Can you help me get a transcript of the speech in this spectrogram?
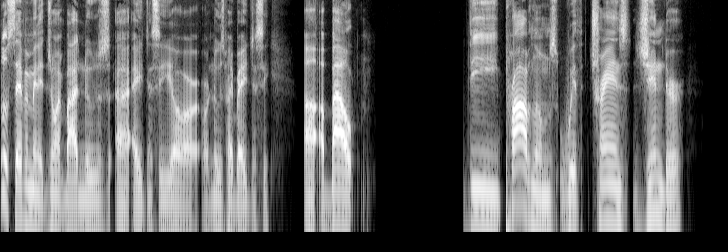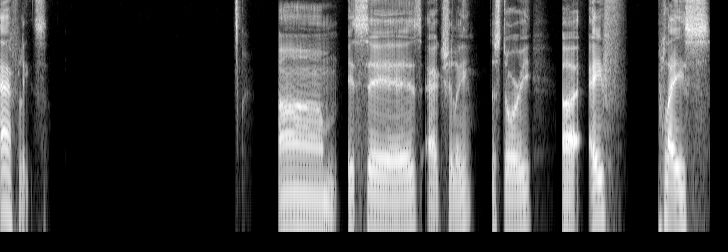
little seven minute joint by a news uh, agency or or newspaper agency uh, about the problems with transgender athletes. Um, it says actually the story, uh, eighth place.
